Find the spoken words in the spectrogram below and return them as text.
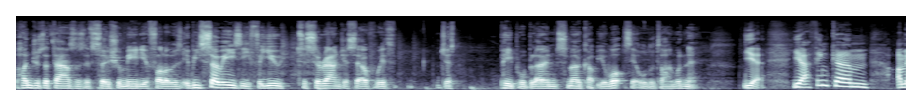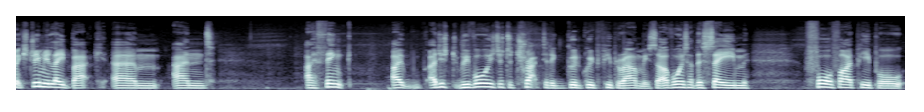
hundreds of thousands of social media followers. It'd be so easy for you to surround yourself with just people blowing smoke up your what's it all the time, wouldn't it? Yeah, yeah. I think um, I'm extremely laid back, um, and I think I I just we've always just attracted a good group of people around me. So I've always had the same four or five people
